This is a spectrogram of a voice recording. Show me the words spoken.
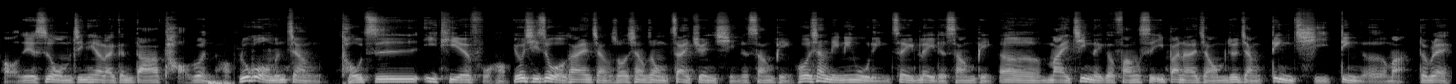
哦，也是我们今天要来跟大家讨论的哈。如果我们讲。投资 ETF 哈，尤其是我刚才讲说，像这种债券型的商品，或者像零零五零这一类的商品，呃，买进的一个方式，一般来讲，我们就讲定期定额嘛，对不对？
